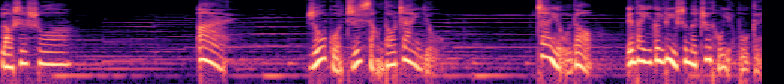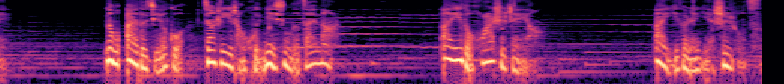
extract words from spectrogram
老师说，如果只想到占有，占有到连他一个立身的枝头也不给，那么爱的结果将是一场毁灭性的灾难。爱一朵花是这样，爱一个人也是如此。”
